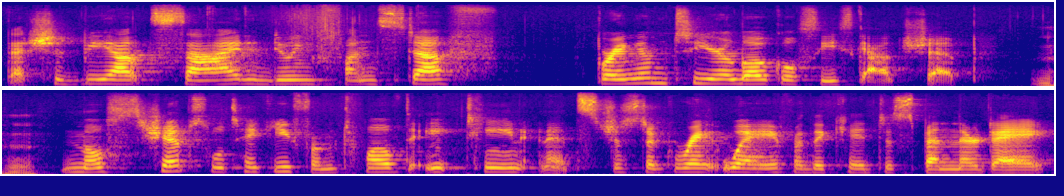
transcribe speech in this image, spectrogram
that should be outside and doing fun stuff, bring them to your local Sea Scout ship. Mm-hmm. Most ships will take you from 12 to 18, and it's just a great way for the kid to spend their day,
